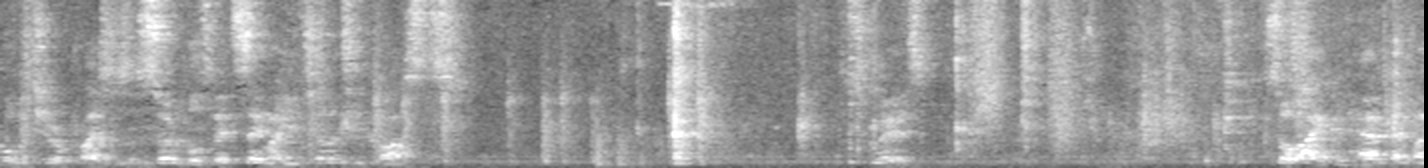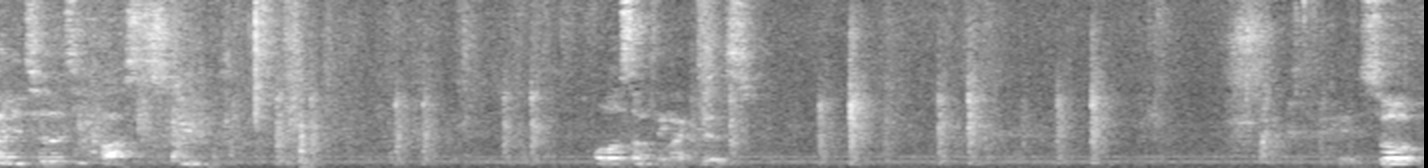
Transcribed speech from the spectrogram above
raw material prices are circles. Let's say my utility costs, squares. So I could have that my utility costs do follow something like this. Okay, so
